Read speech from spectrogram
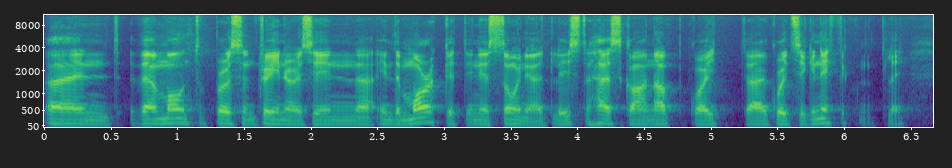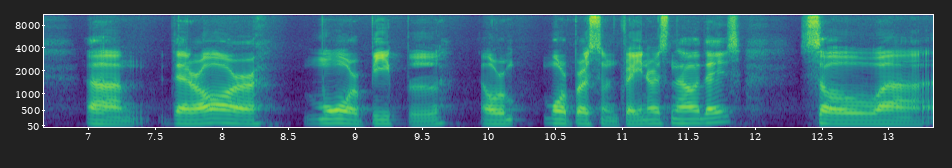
and the amount of personal trainers in uh, in the market in Estonia at least has gone up quite uh, quite significantly. Um, there are more people or more personal trainers nowadays. So, uh,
